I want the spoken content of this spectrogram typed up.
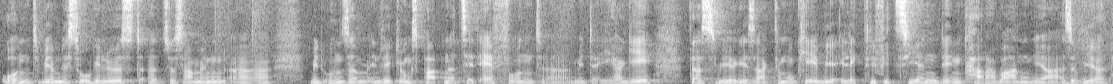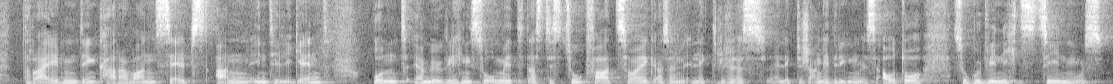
Und wir haben das so gelöst, äh, zusammen äh, mit unserem Entwicklungspartner ZF und äh, mit der EHG, dass wir gesagt haben, okay, wir elektrifizieren den Caravan, ja, also wir treiben den Caravan selbst an, intelligent und ermöglichen somit, dass das Zugfahrzeug, also ein elektrisches, elektrisch angetriebenes Auto, so gut wie nichts ziehen muss.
